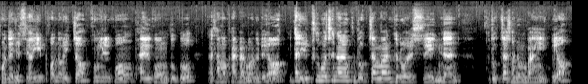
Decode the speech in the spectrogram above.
보내주세요. 이 번호 있죠? 010-8099-3588번으로요. 일단 유튜브 채널 구독자만 들어올 수 있는 구독자 전용방이 있고요.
